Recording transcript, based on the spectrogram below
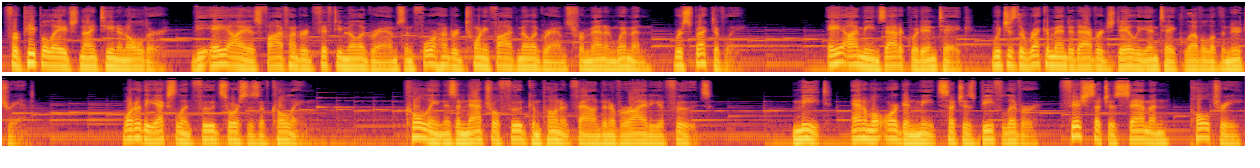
For people aged 19 and older, the AI is 550 mg and 425 mg for men and women, respectively. AI means adequate intake, which is the recommended average daily intake level of the nutrient. What are the excellent food sources of choline? Choline is a natural food component found in a variety of foods. Meat, animal organ meat such as beef liver, fish such as salmon, poultry,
